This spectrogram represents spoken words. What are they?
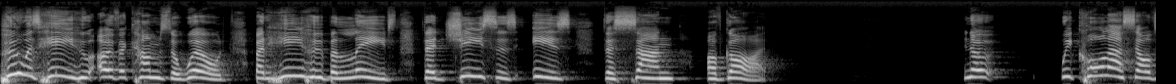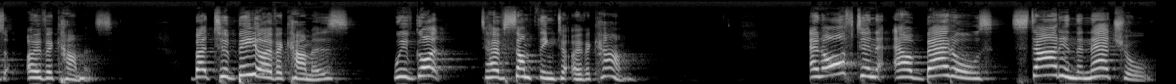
Who is he who overcomes the world but he who believes that Jesus is the Son of God. You know, we call ourselves overcomers, but to be overcomers, we've got to have something to overcome. And often our battles start in the natural,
